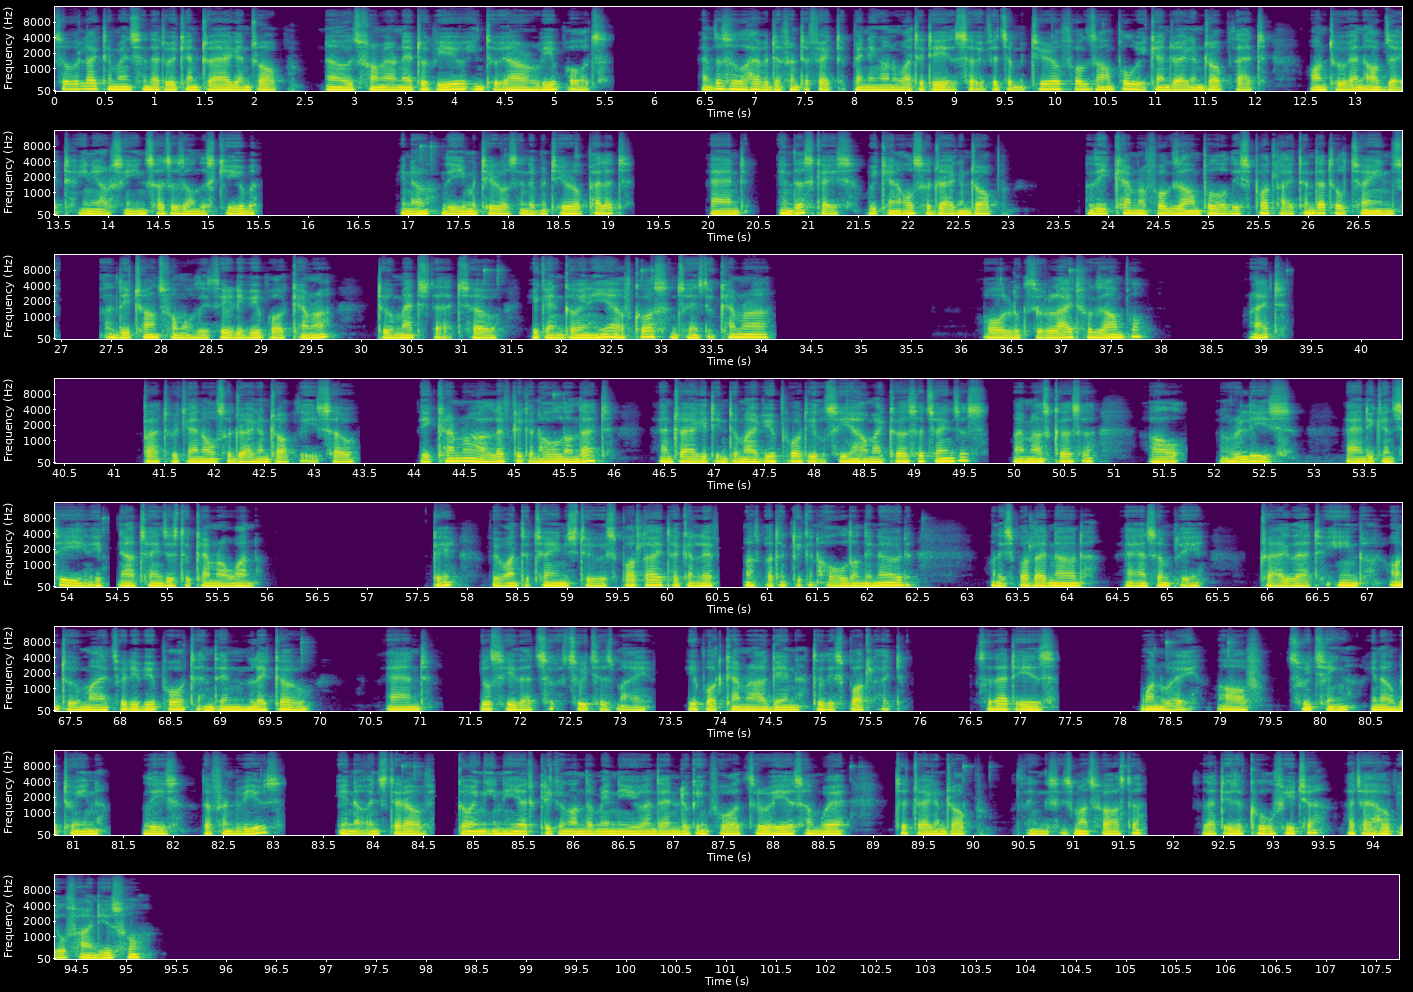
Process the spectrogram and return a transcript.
So we'd like to mention that we can drag and drop nodes from our network view into our viewports. And this will have a different effect depending on what it is. So if it's a material, for example, we can drag and drop that onto an object in your scene, such as on this cube. You know, the materials in the material palette. And in this case, we can also drag and drop the camera, for example, or the spotlight, and that will change the transform of the 3D viewport camera to match that. So you can go in here, of course, and change the camera or look through light, for example, right? But we can also drag and drop these. So the camera, I'll left click and hold on that and drag it into my viewport. You'll see how my cursor changes, my mouse cursor. I'll release and you can see it now changes to camera one. Okay, if we want to change to spotlight, I can left mouse button click and hold on the node, on the spotlight node, and simply drag that in onto my 3D viewport and then let go. And you'll see that switches my viewport camera again to the spotlight. So that is one way of switching, you know, between these different views. You know, instead of going in here, clicking on the menu and then looking forward through here somewhere to drag and drop things is much faster. So that is a cool feature that I hope you'll find useful.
